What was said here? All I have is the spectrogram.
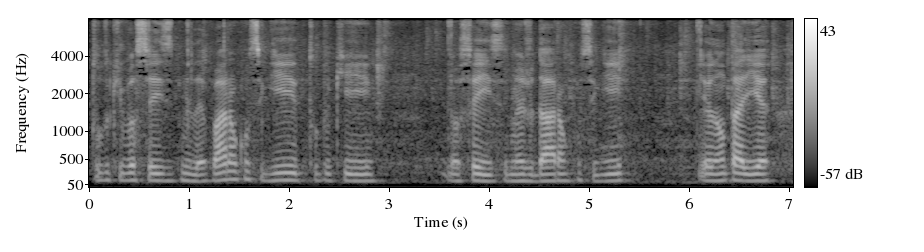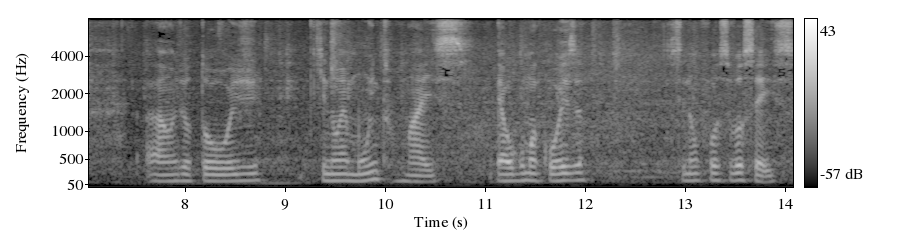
tudo que vocês me levaram a conseguir, tudo que vocês me ajudaram a conseguir. Eu não estaria onde eu estou hoje, que não é muito, mas é alguma coisa, se não fosse vocês.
